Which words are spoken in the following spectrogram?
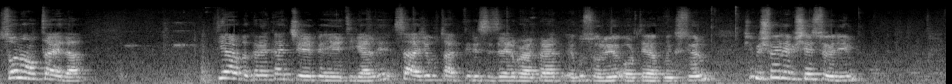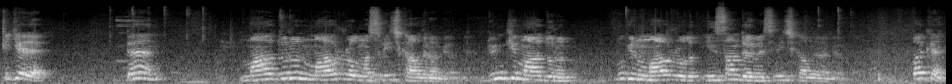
Son 6 ayda Diyarbakır'a kaç CHP heyeti geldi? Sadece bu takdiri sizlere bırakarak e, bu soruyu ortaya atmak istiyorum. Şimdi şöyle bir şey söyleyeyim. Bir kere ben mağdurun mağrur olmasını hiç kaldıramıyorum. Yani. Dünkü mağdurun bugün mağrur olup insan dövmesini hiç kaldıramıyorum. Bakın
